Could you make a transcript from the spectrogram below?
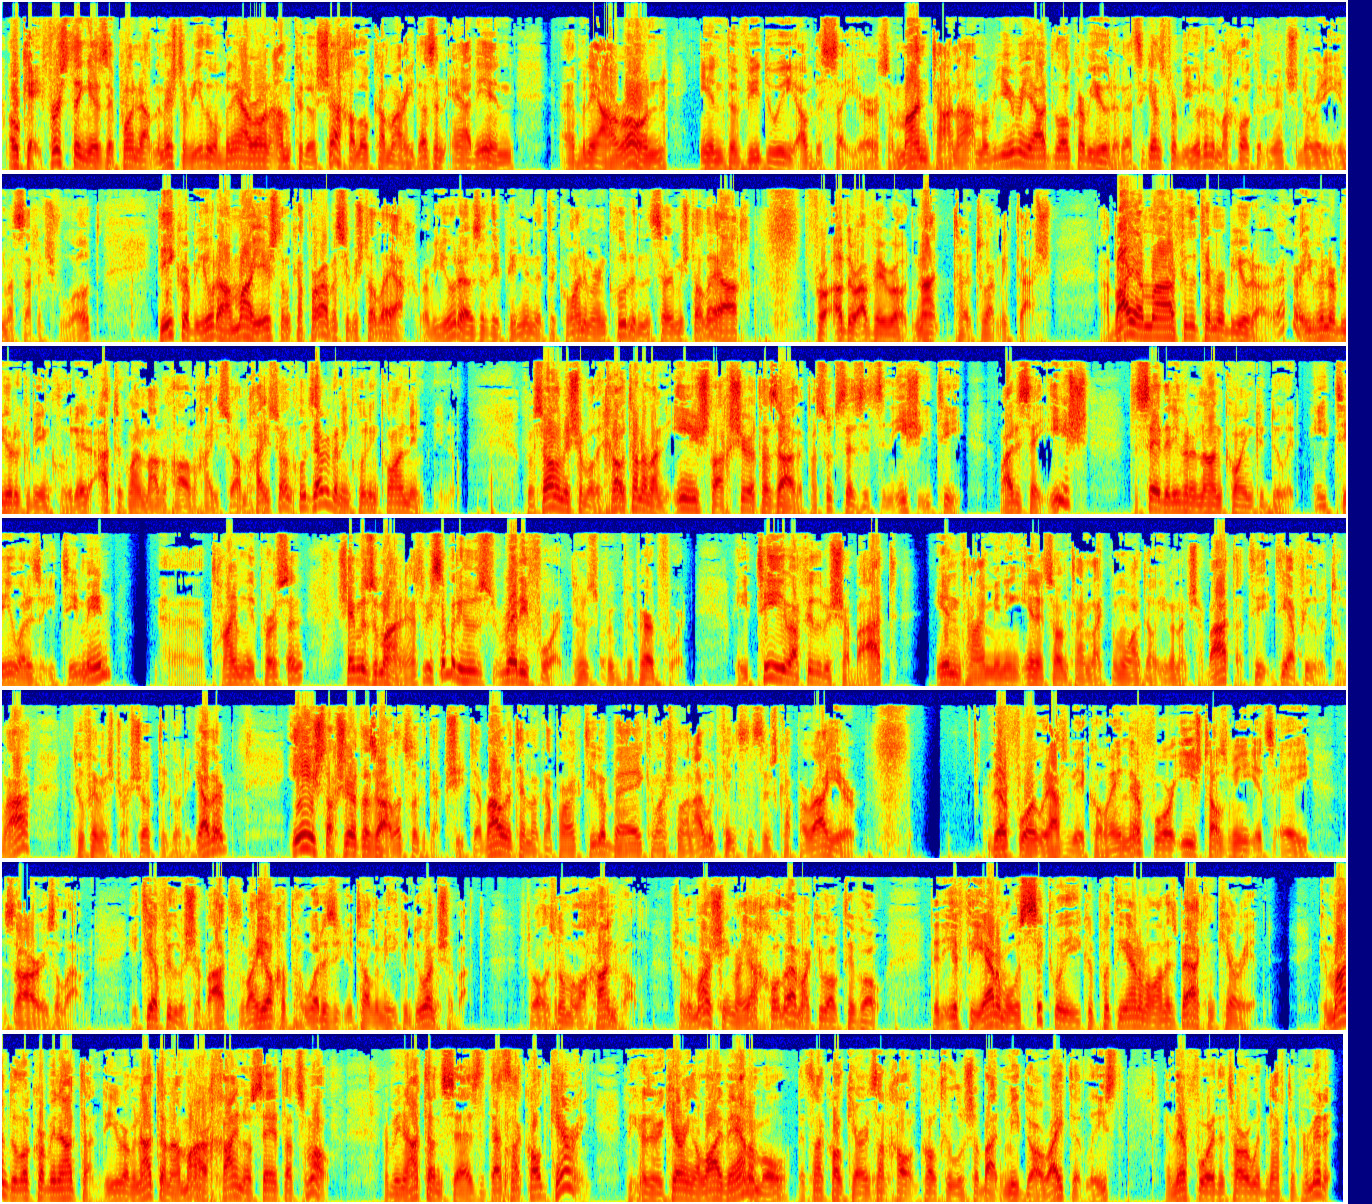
Okay, first thing is I pointed out in the Mishnah, either Bnei Aaron Am Lo Kamar. He doesn't add in uh, Bnei Aaron in the vidui of the Sayyir. So Mantana. That's against Rabbi Yehuda, the machloket we mentioned already in Masachet Shvuot. Dik Rabbi Yehuda Amar Yeshlam Kapara Mishtaleach. Rabbi Yehuda is of the opinion that the Kohanim are included in the Ser Mishtaleach for other Averot, not to, to At Mikdash. Abaye Amar Filutem Rabbi Yehuda. Or even Rabbi Yehuda could be included. Atu Kohanim Ma'avachal M'chai Yisrael. Includes everybody, including Kohanim, you know. The pasuk says it's an ish iti. Why to say ish? To say that even a non-coin could do it. Et, what does et mean? Uh, a timely person. Shem Zuman. It has to be somebody who's ready for it, who's prepared for it. Et, afilu b'Shabbat, in time, meaning in its own time, like b'moado, even on Shabbat. Ti afilu b'tumah. Two famous drashot to go together. Ish tachshir tazar. Let's look at that. Pshita. I would think since there's kapara here, Therefore, it would have to be a Kohen. Therefore, Ish tells me it's a Zar is allowed. What is it you're telling me he can do on Shabbat? After all, there's no malacha involved. That if the animal was sickly, he could put the animal on his back and carry it. Command to look Rabbi Natan. Do you Rabbi Natan Amar Chayno say tatzmo? Rabbi Natan says that that's not called carrying. Because if you're carrying a live animal, that's not called carrying, it's not called, called Chilul Shabbat. Mido, right, at least and therefore the Torah wouldn't have to permit it.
